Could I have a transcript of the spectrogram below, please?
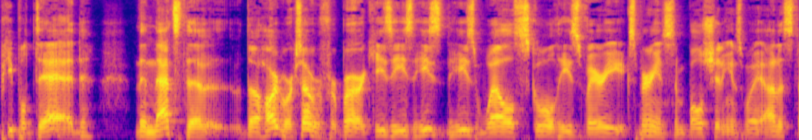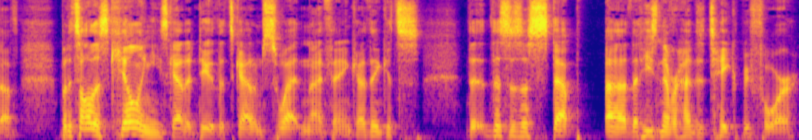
people dead, then that's the the hard work's over for Burke. He's he's he's he's well schooled. He's very experienced in bullshitting his way out of stuff. But it's all this killing he's got to do that's got him sweating. I think. I think it's th- this is a step uh, that he's never had to take before.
